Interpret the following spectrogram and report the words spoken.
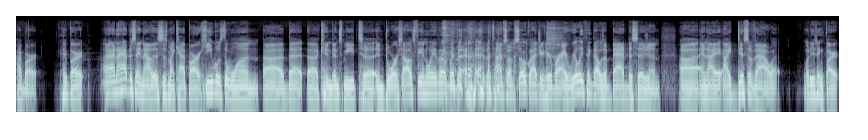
Hi, Bart. Hey, Bart. I- And I have to say now, this is my cat Bart. He was the one uh, that uh, convinced me to endorse Alex Villanueva with the, at the time. So I'm so glad you're here, Bart. I really think that was a bad decision, uh, and I, I disavow it. What do you think, Bart?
